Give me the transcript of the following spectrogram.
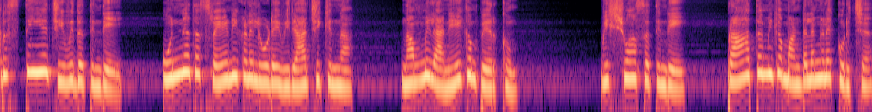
ക്രിസ്തീയ ജീവിതത്തിന്റെ ഉന്നത ശ്രേണികളിലൂടെ വിരാജിക്കുന്ന നമ്മിൽ അനേകം പേർക്കും വിശ്വാസത്തിന്റെ പ്രാഥമിക മണ്ഡലങ്ങളെക്കുറിച്ച്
